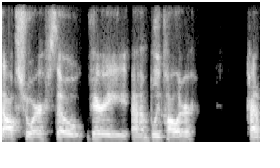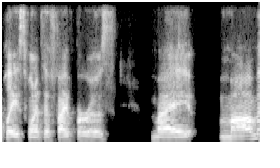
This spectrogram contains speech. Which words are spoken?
South Shore. So very um, blue collar kind of place, one of the five boroughs. My mom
